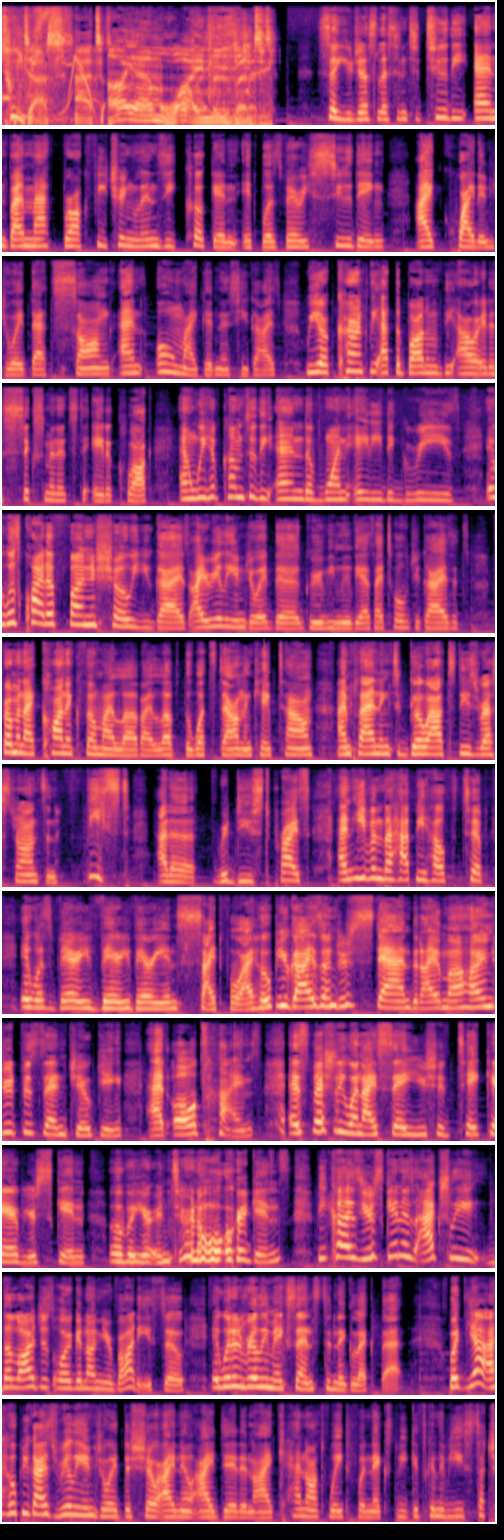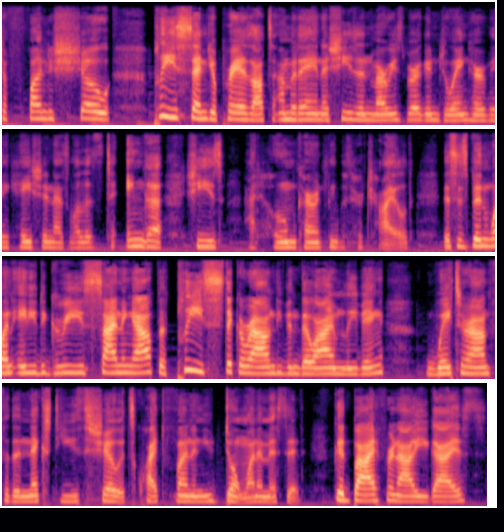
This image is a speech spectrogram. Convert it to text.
Tweet us at I am Y Movement. So you just listened to To the End by Mack Brock featuring Lindsay Cook, and it was very soothing. I quite enjoyed that song. And oh my goodness, you guys, we are currently at the bottom of the hour. It is six minutes to eight o'clock, and we have come to the end of 180 Degrees. It was quite a fun show, you guys. I really enjoyed the groovy movie. As I told you guys, it's from an iconic film I love. I love the What's Down in Cape Town. I'm planning to go out to these restaurants and feast at a reduced price. And even the happy health tip, it was very, very, very insightful. I hope you guys understand that I am 100% joking at all times, especially when I say you should take care of your skin over your internal organs because your skin is actually the largest organ on your body. So it wouldn't really make sense to neglect that. But yeah, I hope you guys really enjoyed the show. I know I did, and I cannot wait for next week. It's going to be such a fun show. Please send your prayers out to Amarena. She's in Murraysburg enjoying her vacation, as well as to Inga. She's at home currently with her child. This has been 180 Degrees signing out, but please stick around even though I'm leaving. Wait around for the next youth show. It's quite fun, and you don't want to miss it. Goodbye for now, you guys.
